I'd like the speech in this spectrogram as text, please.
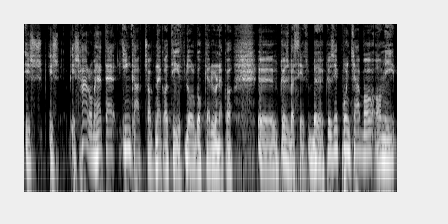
és, és, és három hete inkább csak negatív dolgok kerülnek a közbeszéd középpontjába, ami,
